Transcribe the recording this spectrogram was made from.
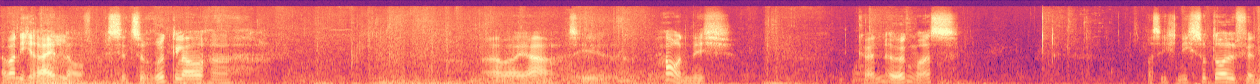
Aber nicht reinlaufen. Ein bisschen zurücklaufen. Ja, sie hauen mich. Die können irgendwas, was ich nicht so doll finde.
